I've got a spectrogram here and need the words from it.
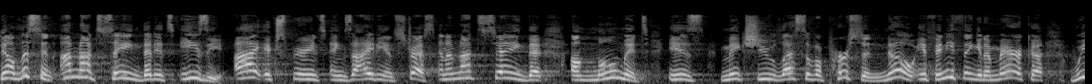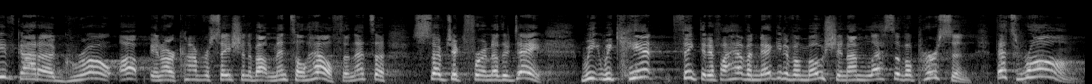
Now listen, I'm not saying that it's easy. I experience anxiety and stress, and I'm not saying that a moment is, makes you less of a person. No, if anything in America, we've got to grow up in our conversation about mental health, and that's a subject for another day. We, we can't think that if I have a negative emotion, I'm less of a person. That's wrong.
